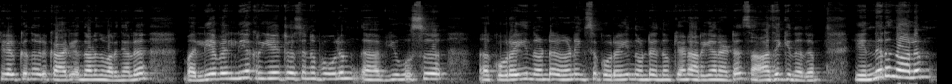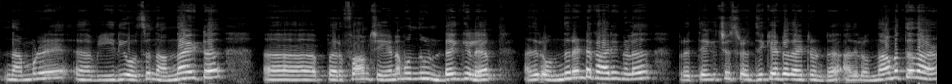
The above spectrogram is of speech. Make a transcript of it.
കേൾക്കുന്ന ഒരു കാര്യം എന്താണെന്ന് പറഞ്ഞാൽ വലിയ വലിയ ക്രിയേറ്റേഴ്സിന് പോലും വ്യൂസ് കുറയുന്നുണ്ട് ഏണിങ്സ് കുറയുന്നുണ്ട് എന്നൊക്കെയാണ് അറിയാനായിട്ട് സാധിക്കുന്നത്. എന്നിരുന്നാലും നമ്മുടെ വീഡിയോസ് നന്നായിട്ട് പെർഫോം ചെയ്യണമെന്നുണ്ടെങ്കിൽ അതിൽ ഒന്ന് രണ്ട് കാര്യങ്ങൾ പ്രത്യേകിച്ച് ശ്രദ്ധിക്കേണ്ടതായിട്ടുണ്ട്. അതിൽ ഒന്നാമത്തേതാണ്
